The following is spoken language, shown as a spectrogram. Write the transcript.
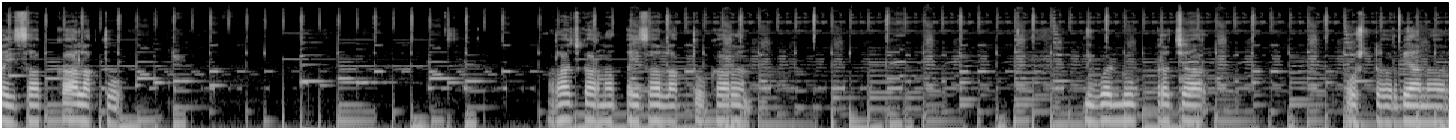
पैसा का लागतो? राजकारणात पैसा लागतो कारण निवडणूक प्रचार पोस्टर बॅनर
